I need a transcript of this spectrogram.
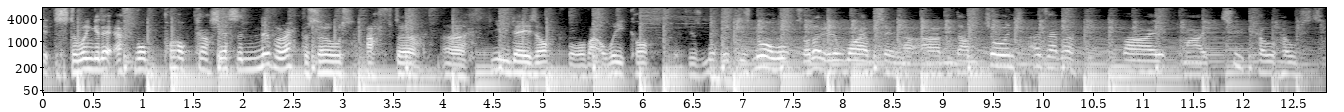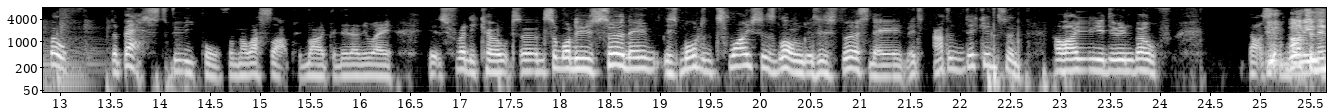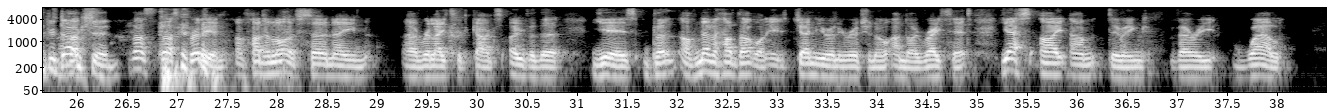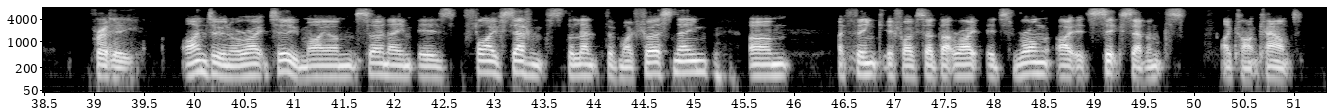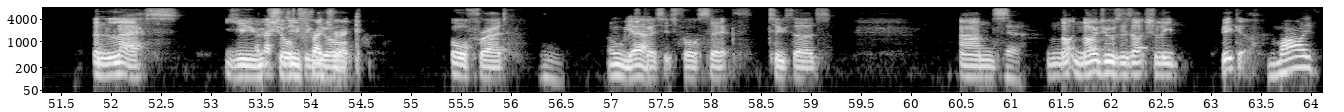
It's the Winging It F1 podcast. Yes, another episode after a few days off or about a week off, which is which is normal. So I don't even know why I'm saying that. And I'm joined as ever by my two co-hosts, both the best people from the last lap, in my opinion. Anyway, it's Freddie Coates and someone whose surname is more than twice as long as his first name. It's Adam Dickinson. How are you doing both? That's what an introduction. That's that's, that's brilliant. I've had a lot of surname uh, related gags over the years, but I've never had that one. It's genuinely original and I rate it. Yes, I am doing very well. Freddie. I'm doing all right too. My um, surname is five sevenths the length of my first name. Um, I think if I've said that right, it's wrong. I, it's six sevenths. I can't count. Unless you Unless shorten you do Frederick. Your, or Fred. Oh yeah. In case it's four sixths two thirds. And yeah. Nigel's is actually bigger. My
